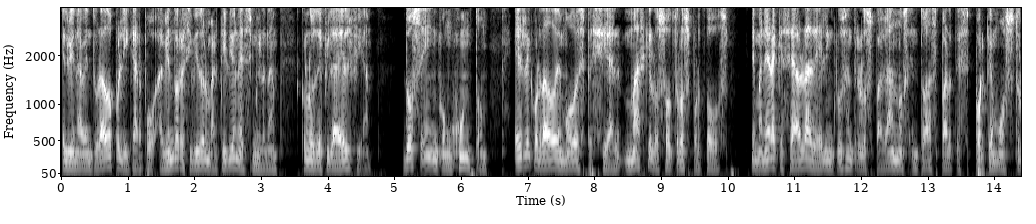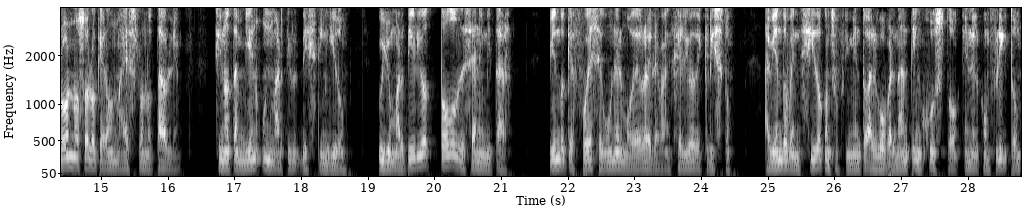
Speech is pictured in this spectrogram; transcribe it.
el bienaventurado Policarpo, habiendo recibido el martirio en Esmirna, con los de Filadelfia, doce en conjunto, es recordado de modo especial más que los otros por todos, de manera que se habla de él incluso entre los paganos en todas partes, porque mostró no solo que era un maestro notable, sino también un mártir distinguido, cuyo martirio todos desean imitar, viendo que fue según el modelo del Evangelio de Cristo, habiendo vencido con sufrimiento al gobernante injusto en el conflicto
